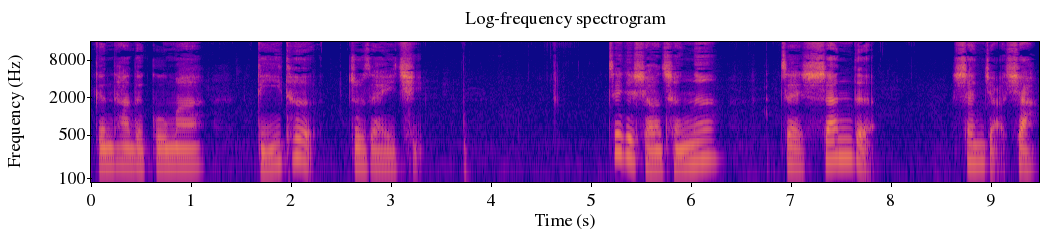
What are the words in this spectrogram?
跟他的姑妈迪特住在一起。这个小城呢，在山的山脚下。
